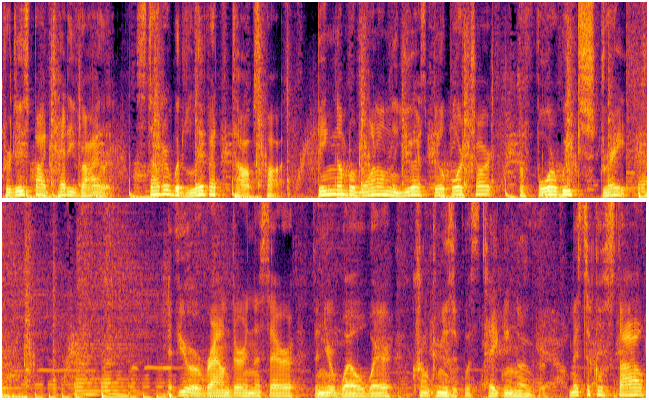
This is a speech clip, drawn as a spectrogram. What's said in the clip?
produced by Teddy Riley. Stutter would live at the top spot, being number one on the US Billboard chart for four weeks straight. If you were around during this era, then you're well aware crunk music was taking over. Mystikal style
